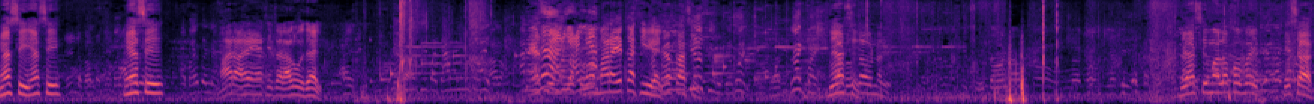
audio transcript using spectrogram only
એસી એસી એસી મારા હે એસી તાર હાલવું જાય મારા એકાસી હે એકાસી એંસી રૂપિયા, બોલ. લાખ ભાઈ. બ્યાસી બ્યાસી માં લખો ભાઈ, હિસાબ.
